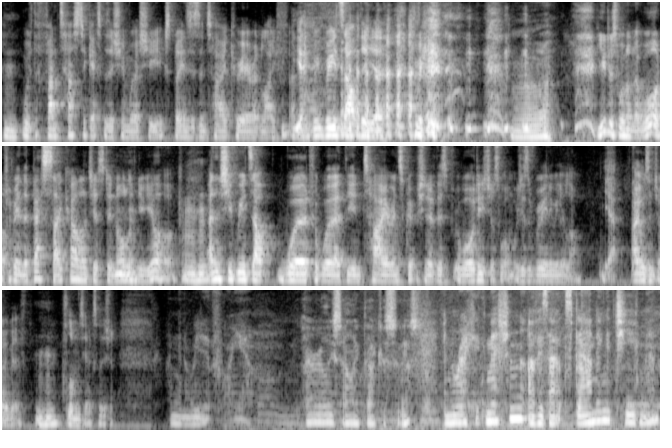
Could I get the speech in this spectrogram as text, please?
Hmm. with the fantastic exposition where she explains his entire career and life, and Yeah. then re- reads out the. Uh, you just won an award for being the best psychologist in Hmm. all of New York, Mm-hmm. and then she reads out word for word the entire inscription of this award he's just won, which is really, really long. Yeah, I always enjoy a bit of Mm-hmm. clumsy exposition. I'm going to read it for you. I really sound like Dr. Seuss. In recognition of his outstanding achievement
